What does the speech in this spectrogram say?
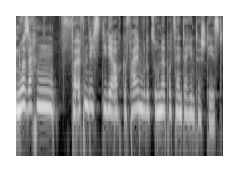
nur Sachen veröffentlichst, die dir auch gefallen, wo du zu 100 Prozent dahinter stehst.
